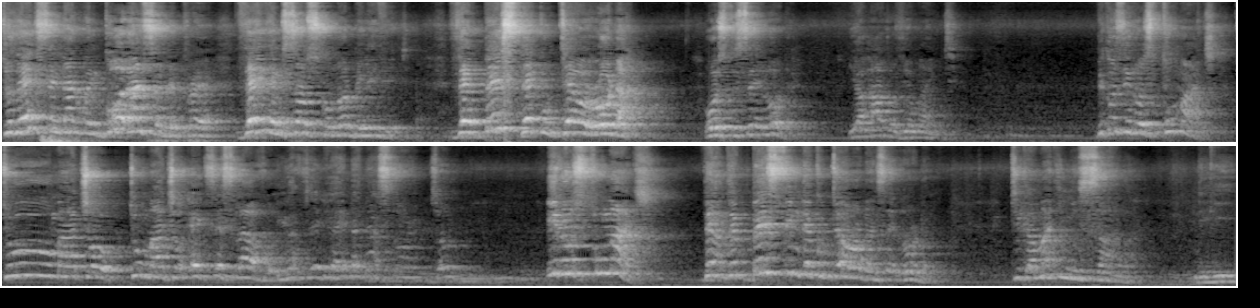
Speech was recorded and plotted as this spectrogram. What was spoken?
To the extent that when God answered the prayer, they themselves could not believe it. The best they could tell Rhoda was to say, Lord, you're out of your mind. Because it was too much, too much, or too much of excess love. You have said you heard that story. So it was too much. The, the best thing they could tell Rhoda and said, Rhoda, tikamati misala ndi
